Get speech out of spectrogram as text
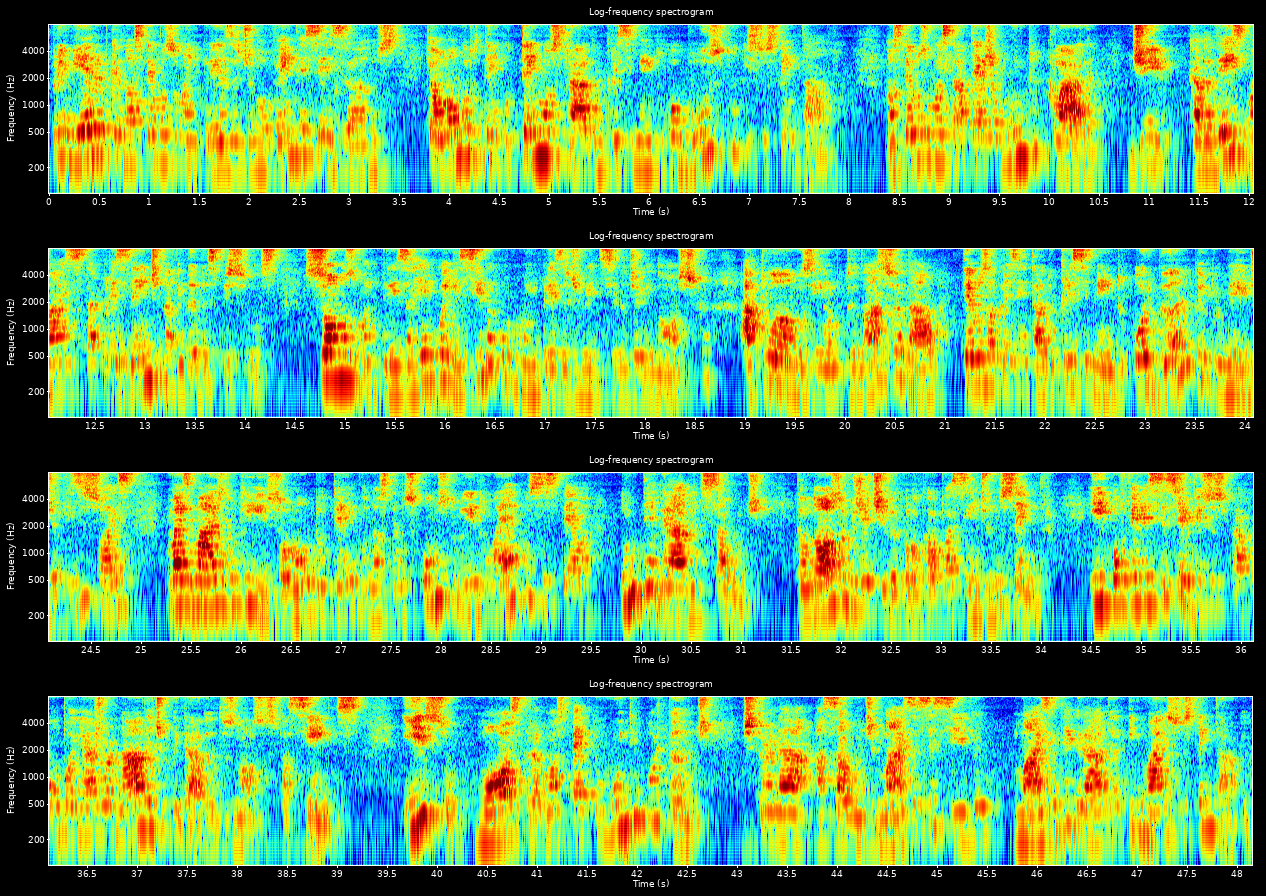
Primeiro, porque nós temos uma empresa de 96 anos que ao longo do tempo tem mostrado um crescimento robusto e sustentável. Nós temos uma estratégia muito clara de cada vez mais estar presente na vida das pessoas. Somos uma empresa reconhecida como uma empresa de medicina diagnóstica, atuamos em âmbito nacional, temos apresentado crescimento orgânico e por meio de aquisições, mas mais do que isso, ao longo do tempo nós temos construído um ecossistema integrado de saúde. Então, nosso objetivo é colocar o paciente no centro e oferecer serviços para acompanhar a jornada de cuidado dos nossos pacientes. Isso mostra um aspecto muito importante de tornar a saúde mais acessível, mais integrada e mais sustentável.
